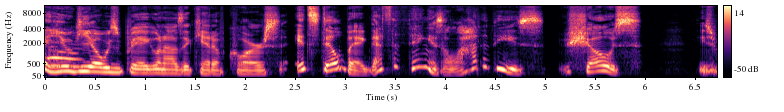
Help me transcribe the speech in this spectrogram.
yeah, Yu-Gi-Oh was big when I was a kid, of course. It's still big. That's the thing is a lot of these shows, these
